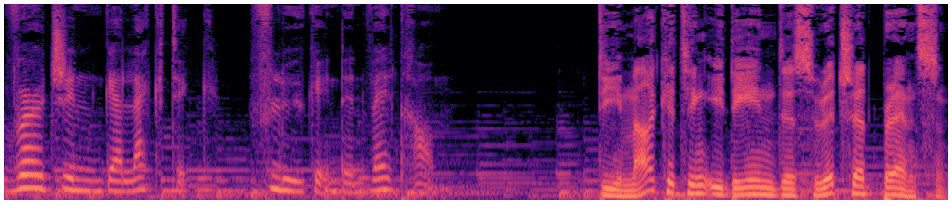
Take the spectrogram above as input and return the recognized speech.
Virgin Galactic Flüge in den Weltraum. Die Marketingideen des Richard Branson.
